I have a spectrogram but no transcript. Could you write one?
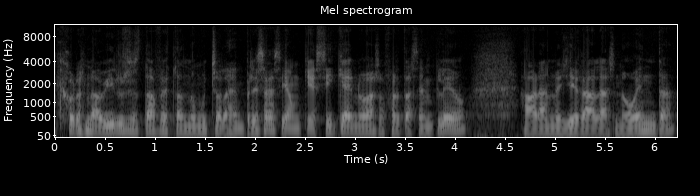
coronavirus está afectando mucho a las empresas y aunque sí que hay nuevas ofertas de empleo, ahora no llega a las 90,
